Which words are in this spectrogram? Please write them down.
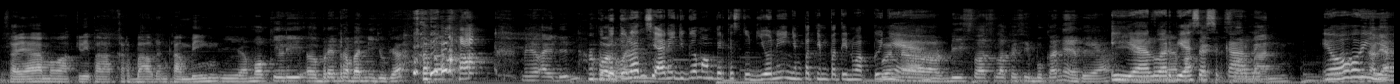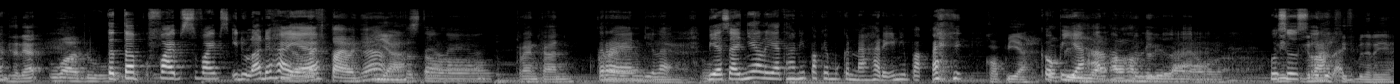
Saya mewakili para kerbau dan kambing. Iya, mewakili eh, brand Rabani juga. Minal Aidin. kebetulan si Ani juga mampir ke studio nih nyempet nyempetin waktunya ya Benar, di sela-sela kesibukannya ya, Be ya. iya luar saya biasa sekali sorban. Oh Bisa iya lihat, bisa lihat. Waduh. tetap vibes vibes idul adha Iya, ya lifestyle-nya Iya. tetap Style-nya. Keren kan? keren Keren, gila iya. biasanya lihat Hani pakai mukena hari ini pakai Kopi ya. kopi ya Alhamdulillah alhamdulillah ya Allah. khusus Ini gerah sih sebenarnya.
